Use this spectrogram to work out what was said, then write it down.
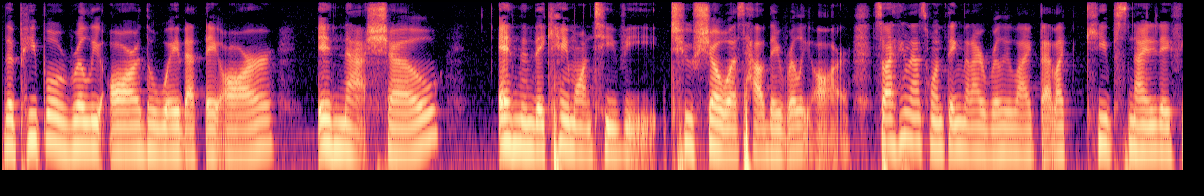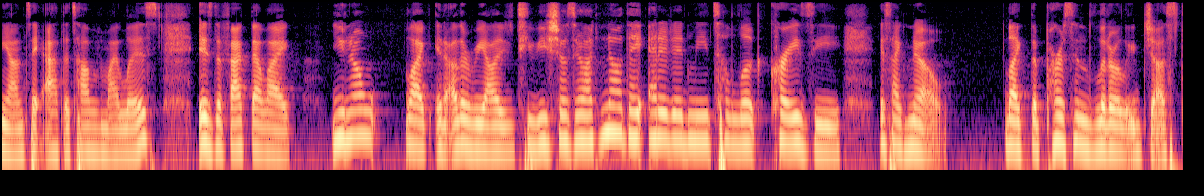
the people really are the way that they are in that show and then they came on TV to show us how they really are. So I think that's one thing that I really like that like keeps 90 Day Fiancé at the top of my list is the fact that like you know like in other reality TV shows they're like no they edited me to look crazy. It's like no. Like the person literally just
